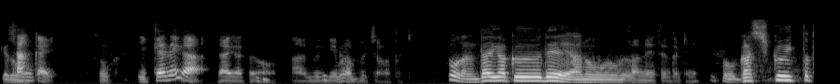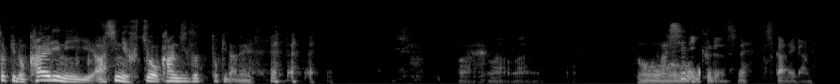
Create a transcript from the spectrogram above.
けど、3回。そうか。1回目が大学のあ文芸部の部長の時。そうだね、大学で、あの、3年生の時ね。そう合宿行った時の帰りに足に不調を感じた時だね。まあまあまそうあ、足に来るんですね、疲れがね。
